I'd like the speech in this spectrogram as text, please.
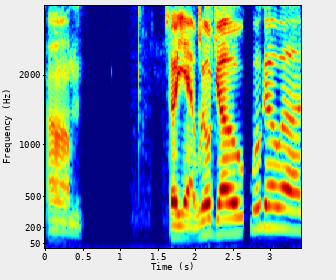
Um, so yeah, we'll go we'll go uh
